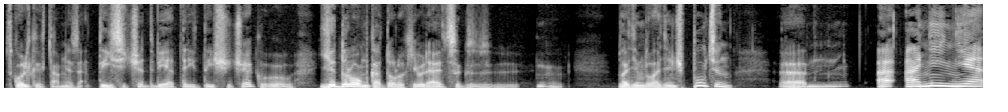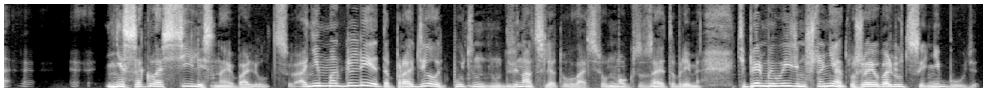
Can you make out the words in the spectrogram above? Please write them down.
сколько их там, не знаю, тысяча, две, три тысячи человек, ядром которых является Владимир Владимирович Путин, а они не не согласились на эволюцию. Они могли это проделать, Путин ну, 12 лет у власти, он мог за это время. Теперь мы видим, что нет, уже эволюции не будет.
